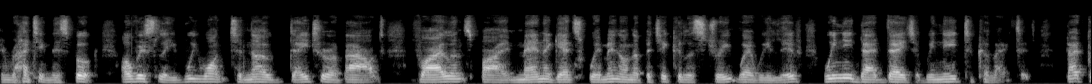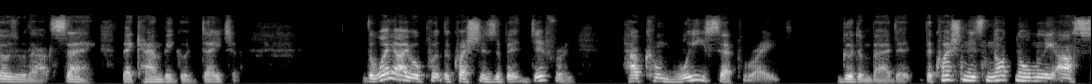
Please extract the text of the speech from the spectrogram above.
in writing this book. Obviously, we want to know data about violence by men against women on a particular street where we live. We need that data. We need to collect it. That goes without saying. There can be good data. The way I will put the question is a bit different. How can we separate good and bad? The question is not normally us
